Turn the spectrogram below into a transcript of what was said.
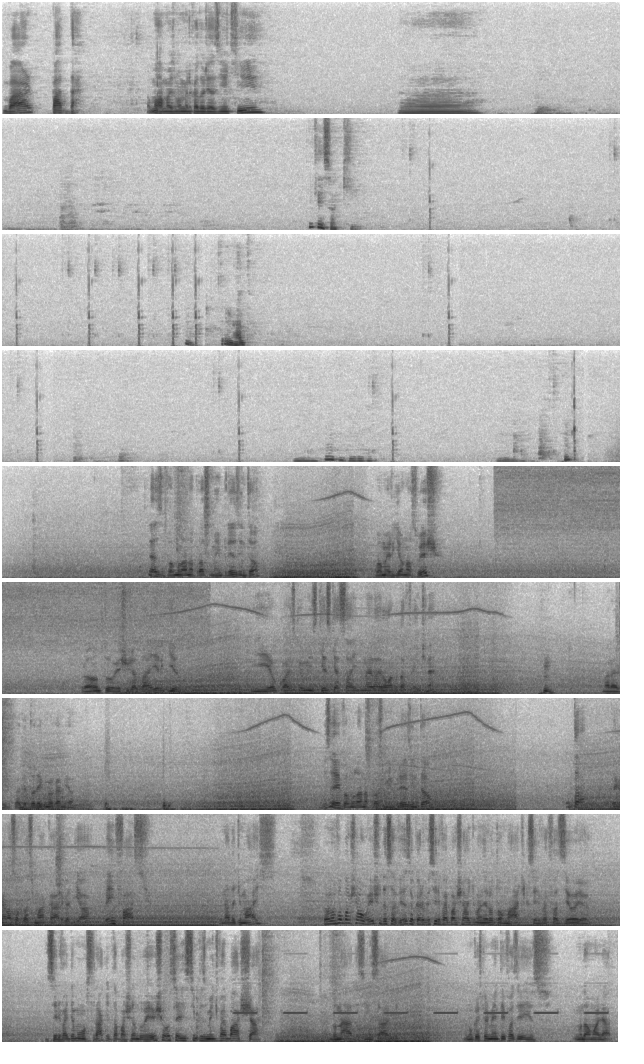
Barbada. Vamos lá, mais uma mercadoriazinha aqui. Uh... O que é isso aqui? Hum, tem nada. Beleza, vamos lá na próxima empresa então. Vamos erguer o nosso eixo. Pronto, o eixo já está erguido. E eu quase que eu me esqueço que a saída não era logo da frente, né? Hum, maravilha, quase detonei com o meu caminhão. Isso aí, vamos lá na próxima empresa. Então tá, pegar nossa próxima carga ali, ó, bem fácil. Nada demais. Eu não vou baixar o eixo dessa vez, eu quero ver se ele vai baixar de maneira automática, se ele vai fazer... Se ele vai demonstrar que ele está baixando o eixo ou se ele simplesmente vai baixar. Do nada, assim, sabe? Eu nunca experimentei fazer isso. Vamos dar uma olhada.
